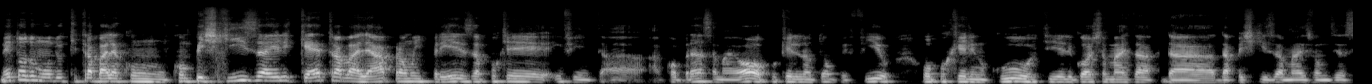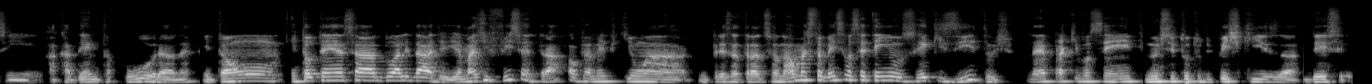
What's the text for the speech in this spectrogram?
Nem todo mundo que trabalha com, com pesquisa, ele quer trabalhar para uma empresa porque, enfim, a, a, cobrança é maior, porque ele não tem um perfil, ou porque ele não curte, ele gosta mais da, da, da pesquisa mais, vamos dizer assim, acadêmica pura, né? Então, então tem essa dualidade aí. É mais difícil entrar, obviamente, que uma empresa tradicional, mas também se você tem os requisitos, né, para que você entre no instituto de pesquisa desse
